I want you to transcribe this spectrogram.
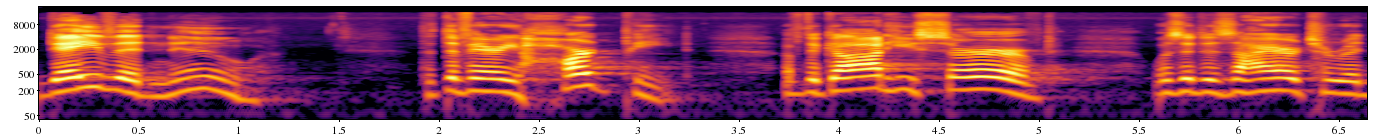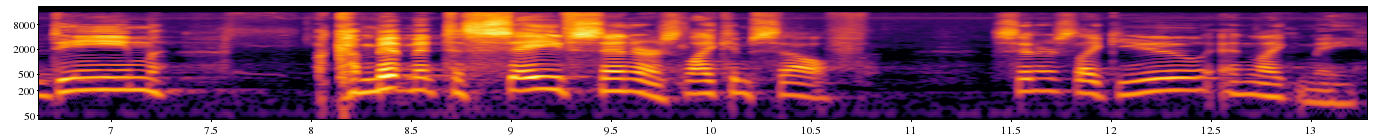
David knew that the very heartbeat of the God he served was a desire to redeem a commitment to save sinners like himself, sinners like you and like me.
